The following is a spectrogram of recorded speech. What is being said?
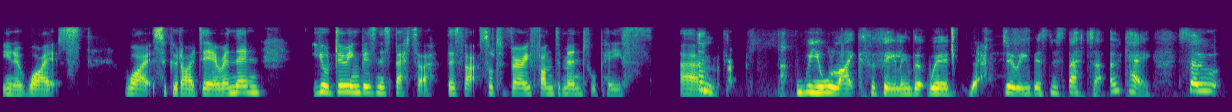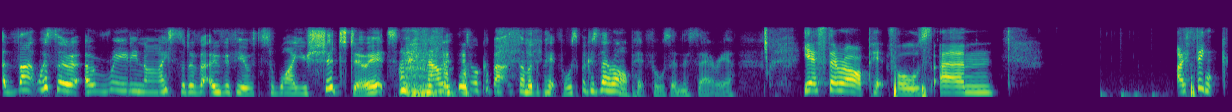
you know why it's why it's a good idea. And then you're doing business better. There's that sort of very fundamental piece. Um, we all like the feeling that we're yeah. doing business better. Okay, so that was a, a, really nice sort of overview as to why you should do it. now let's talk about some of the pitfalls because there are pitfalls in this area. Yes, there are pitfalls. Um, I think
